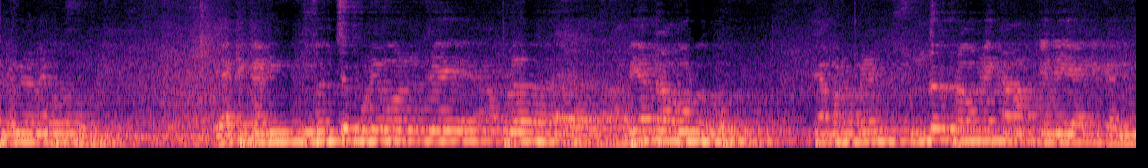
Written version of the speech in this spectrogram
नवीन आल्यापासून या ठिकाणी स्वच्छ पुणे म्हणून जे आपलं अभियान राबवलं होतं त्याप्रमाणे सुंदर प्रमाणे काम केले या ठिकाणी.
